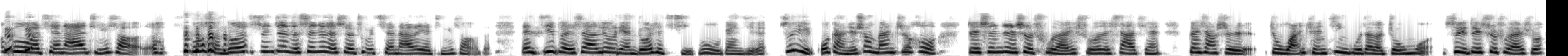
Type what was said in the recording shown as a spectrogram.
不，我钱拿的挺少的。不过很多深圳的深圳的社畜钱拿的也挺少的，但基本上六点多是起步感觉。所以我感觉上班之后，对深圳社畜来说的夏天更像是就完全禁锢在了周末。所以对社畜来说，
